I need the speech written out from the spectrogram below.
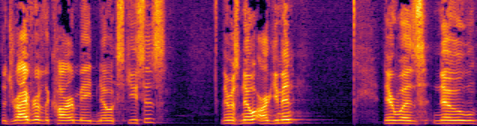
The driver of the car made no excuses. There was no argument. There was no,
